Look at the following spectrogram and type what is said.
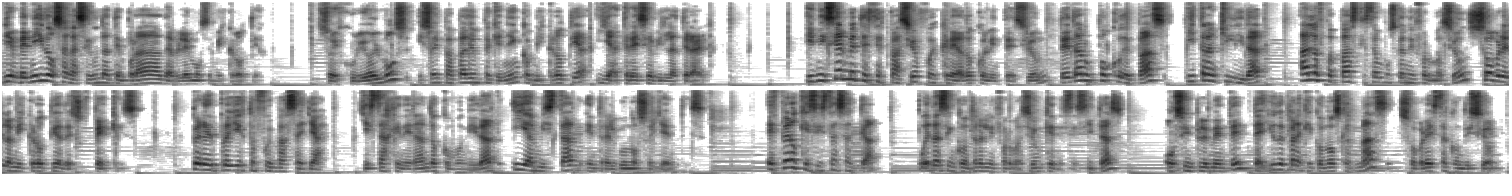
Bienvenidos a la segunda temporada de Hablemos de Microtia. Soy Julio Olmos y soy papá de un pequeñín con microtia y atresia bilateral. Inicialmente este espacio fue creado con la intención de dar un poco de paz y tranquilidad a los papás que están buscando información sobre la microtia de sus peques. Pero el proyecto fue más allá y está generando comunidad y amistad entre algunos oyentes. Espero que si estás acá puedas encontrar la información que necesitas o simplemente te ayude para que conozcas más sobre esta condición.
